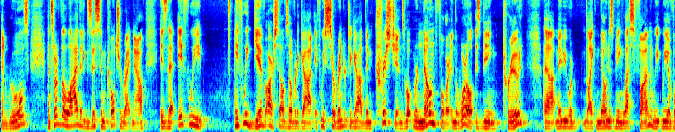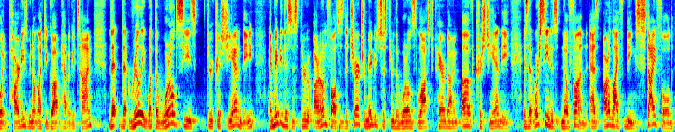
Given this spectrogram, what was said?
and rules. And sort of the lie that exists in culture right now is that if we if we give ourselves over to God, if we surrender to God, then Christians, what we're known for in the world is being prude. Uh, maybe we're like known as being less fun. We, we avoid parties. We don't like to go out and have a good time. That, that really what the world sees through Christianity, and maybe this is through our own faults as the church, or maybe it's just through the world's lost paradigm of Christianity, is that we're seen as no fun, as our life being stifled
